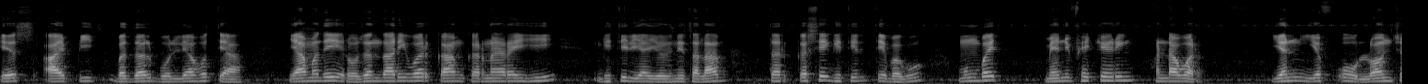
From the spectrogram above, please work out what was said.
S I पीबद्दल बोलल्या होत्या. यामध्ये रोजंदारीवर काम करणारेही घेतील या योजनेचा लाभ. तर कसे घेतील ते बघू. मुंबईत मॅन्युफॅक्चरिंग फंडावर एन एफ ओ लॉन्च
